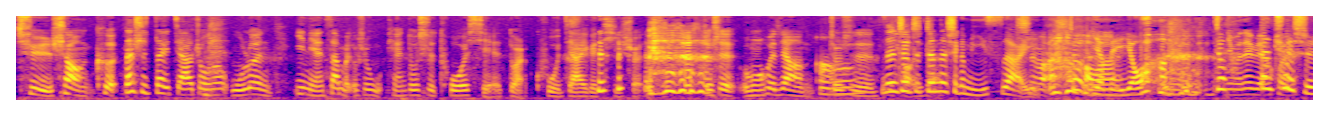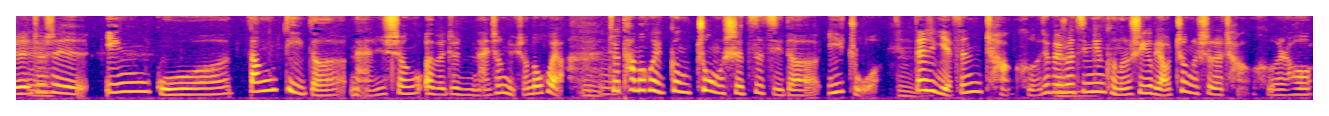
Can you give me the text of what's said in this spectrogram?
去上课，但是在加州呢，无论一年三百六十五天都是拖鞋、短裤加一个 T 恤，就是我们会这样，就是那这这真的是个迷思而已，是吗？就也没有，就你们 那边，但确实就是英国当地的男生，呃，不，就男生女生都会啊，就他们会更重视自己的衣着，但是也分场合，就比如说今天可能是一个比较正式的场合，然后。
